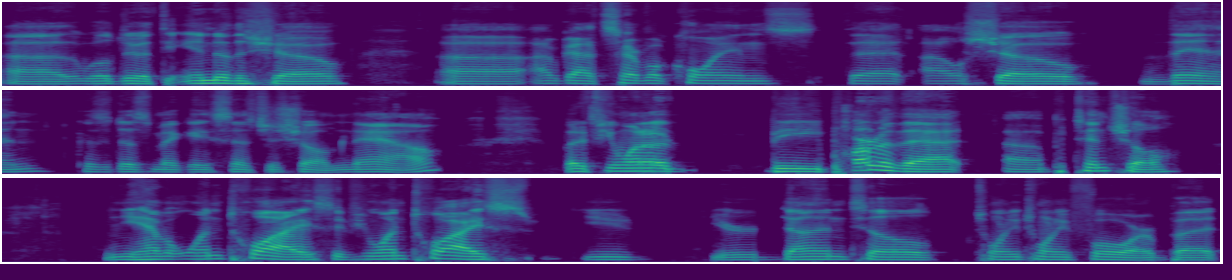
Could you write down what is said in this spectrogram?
Uh, we'll do at the end of the show. Uh, I've got several coins that I'll show then because it doesn't make any sense to show them now. But if you want to be part of that uh, potential, and you haven't won twice, if you won twice, you you're done till 2024. But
